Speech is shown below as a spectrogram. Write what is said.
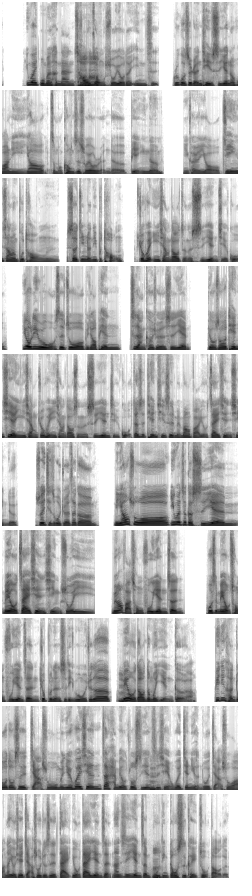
因为我们很难操纵所有的因子。如果是人体实验的话，你要怎么控制所有人的变音呢？你可能有基因上的不同，射精能力不同，就会影响到整个实验结果。又例如，我是做比较偏自然科学的实验，有时候天气的影响就会影响到整个实验结果。但是天气是没办法有再现性的，所以其实我觉得这个你要说，因为这个实验没有再现性，所以没办法重复验证，或是没有重复验证就不能是理论。我觉得没有到那么严格啊。毕竟很多都是假说，我们也会先在还没有做实验之前，也会建立很多假说啊。那有些假说就是待有待验证，那这些验证不一定都是可以做到的。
